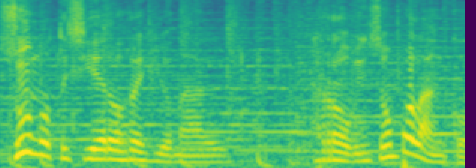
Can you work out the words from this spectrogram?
su noticiero regional, Robinson Polanco.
